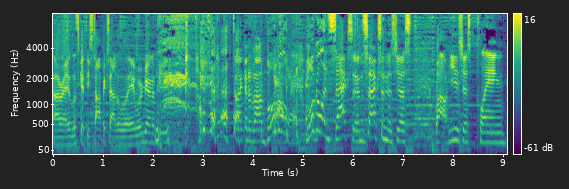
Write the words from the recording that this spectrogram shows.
All right, let's get these topics out of the way. We're going to be talking about Vogel, Vogel and Saxon. Saxon is just wow. He is just playing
